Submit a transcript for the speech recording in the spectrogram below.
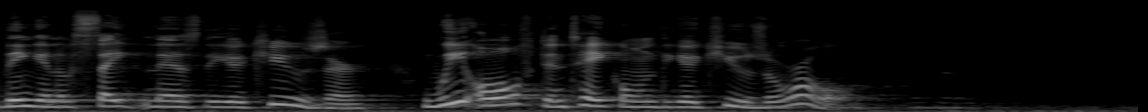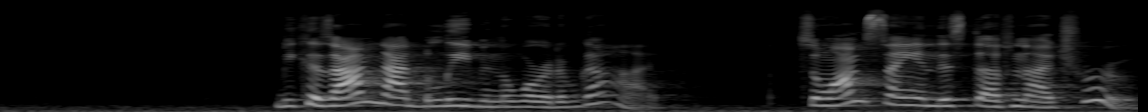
thinking of Satan as the accuser. We often take on the accuser role because I'm not believing the word of God. So I'm saying this stuff's not true.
